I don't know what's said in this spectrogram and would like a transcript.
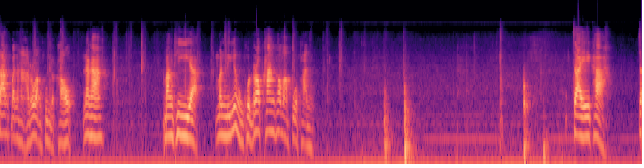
สร้างปัญหาระหว่างคุณกับเขานะคะ บางทีอะมันมีเรื่องของคนรอบข้างเข้ามาพัวพันใจค่ะ ใจ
